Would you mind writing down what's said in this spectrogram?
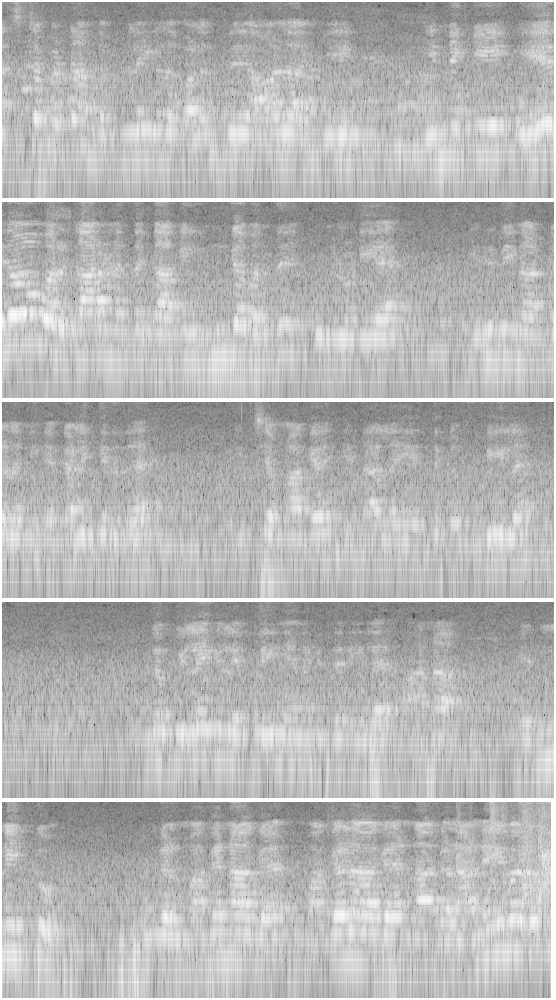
கஷ்டப்பட்டு அந்த பிள்ளைகளை வளர்த்து ஆளாக்கி இன்னைக்கு ஏதோ ஒரு காரணத்துக்காக இங்க வந்து உங்களுடைய இறுதி நாட்களை நீங்க கழிக்கிறத நிச்சயமாக என்னால ஏத்துக்க முடியல. உங்க பிள்ளைகள் எப்படின்னு எனக்கு தெரியல. ஆனா என்னைக்கும் உங்கள் மகனாக மகளாக நாங்கள் அனைவரும்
